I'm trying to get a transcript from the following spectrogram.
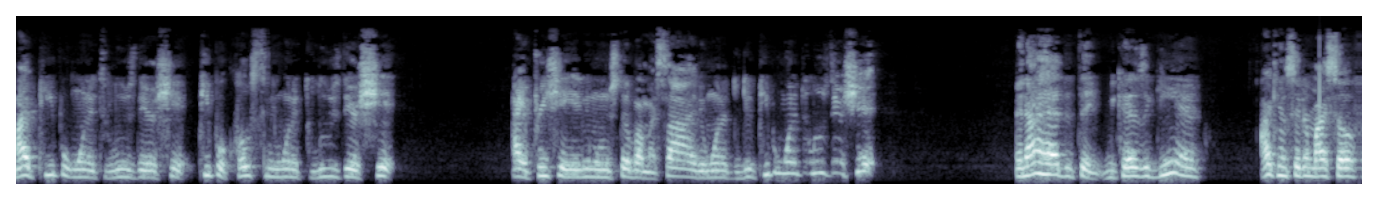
My people wanted to lose their shit. People close to me wanted to lose their shit. I appreciate anyone who stood by my side and wanted to do. People wanted to lose their shit. And I had to think because again, I consider myself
